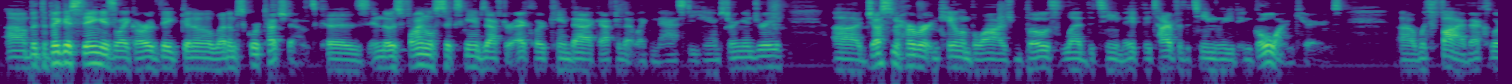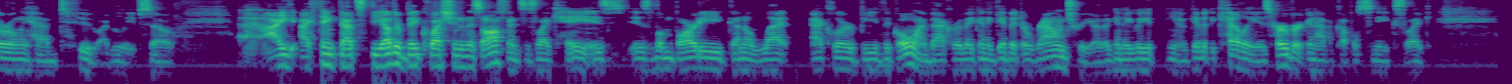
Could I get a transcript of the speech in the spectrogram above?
Uh, but the biggest thing is like, are they going to let him score touchdowns? Because in those final six games after Ekeler came back after that like nasty hamstring injury, uh, Justin Herbert and Kalen Ballage both led the team. They, they tied for the team lead in goal line carries uh, with five. Ekeler only had two, I believe. So I I think that's the other big question in this offense is like, hey, is is Lombardi gonna let Ekeler be the goal line back, or are they going to give it to Rountree? Are they going to you know give it to Kelley? Is Herbert going to have a couple sneaks? Like,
